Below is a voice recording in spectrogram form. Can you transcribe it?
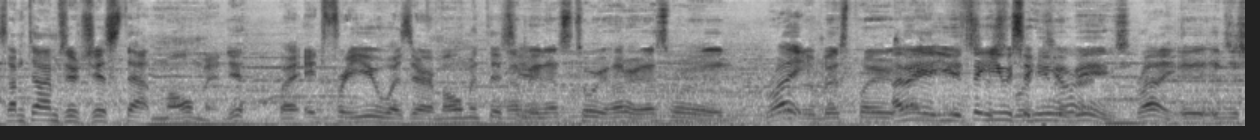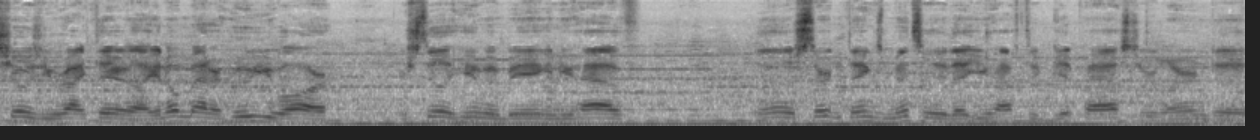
Sometimes there's just that moment. Yeah. But it, for you, was there a moment this I year? I mean, that's Torii Hunter. That's one of the, Right. of the best players. I mean, you think he just was we're secure. human beings, Right. It, it just shows you right there. Like, no matter who you are, you're still a human being, and you have, you know, there's certain things mentally that you have to get past or learn to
